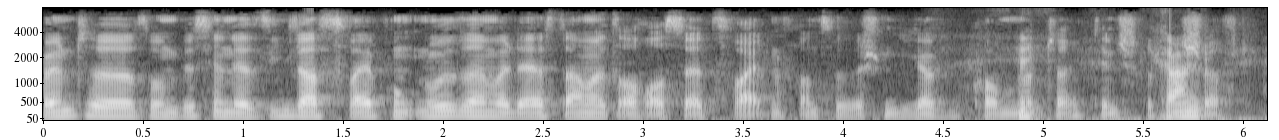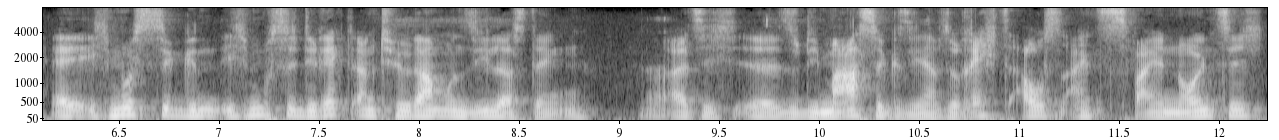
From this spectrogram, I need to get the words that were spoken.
könnte so ein bisschen der Silas 2.0 sein, weil der ist damals auch aus der zweiten französischen Liga gekommen und direkt den Schritt Krank. geschafft. Ey, ich musste, ich musste direkt an Tyram und Silas denken, ja. als ich äh, so die Maße gesehen habe. So rechts außen 1,92,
